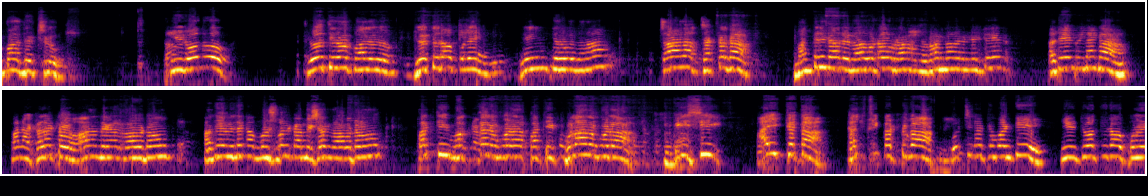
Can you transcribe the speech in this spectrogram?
ఉపాధ్యక్షులు. ఈరోజు జ్యోతిరావు పాలు జ్యోతిరావు పులే జయంతి రోజున చాలా చక్కగా మంత్రి గారు రావడం రా- అదే విధంగా మన కలెక్టర్ ఆనంద్ గారు రావడం అదే విధంగా మున్సిపల్ కమిషన్ రావడం ప్రతి ఒక్కరు కూడా ప్రతి కులాలు కూడా బీసీ ఐక్యత కలిసి కట్టుగా వచ్చినటువంటి ఈ జ్యోతిరావు పులే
